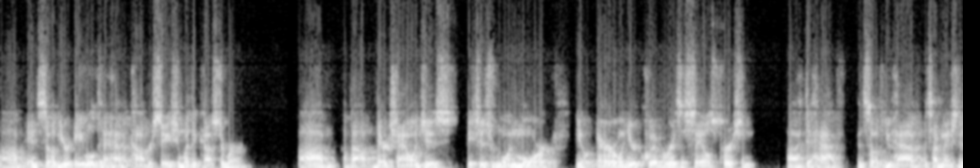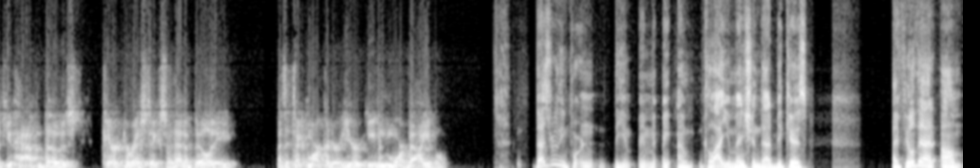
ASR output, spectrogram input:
Um, and so if you're able to have a conversation with the customer um, about their challenges it's just one more you know arrow in your quiver as a salesperson uh, to have. And so if you have as i mentioned if you have those characteristics or that ability as a tech marketer, you're even more valuable. That's really important. I'm glad you mentioned that because I feel that um,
